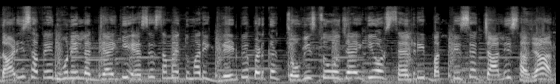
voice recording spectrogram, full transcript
दाढ़ी सफ़ेद होने लग जाएगी, ऐसे समय तुम्हारी ग्रेड पे बढ़कर चौबीस हो जाएगी और सैलरी बत्तीस से चालीस हज़ार।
